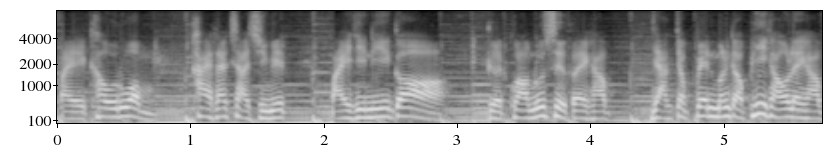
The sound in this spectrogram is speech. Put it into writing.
ไปเข้าร่วมค่ายทักษะชีวิต ไปทีนี้ก็ เกิดความรู้สึกเลยครับ อยากจะเป็นเหมือนกับพี่เขาเลยครับ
